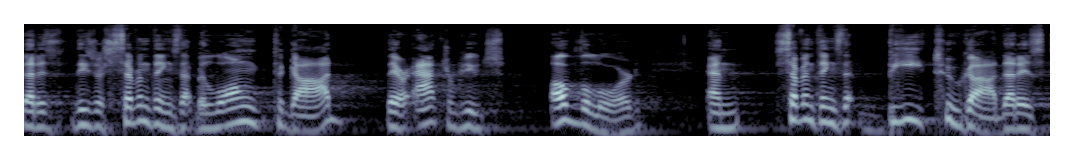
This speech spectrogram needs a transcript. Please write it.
That is, these are seven things that belong to God. They are attributes of the Lord. And seven things that be to God. That is,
